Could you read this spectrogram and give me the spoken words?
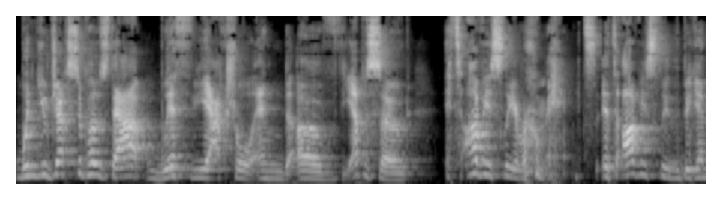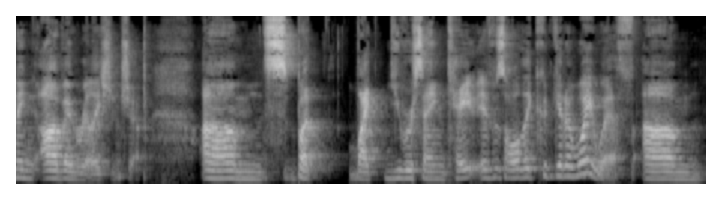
When you juxtapose that with the actual end of the episode, it's obviously a romance. It's obviously the beginning of a relationship. Um, but like you were saying, Kate, it was all they could get away with. Um,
